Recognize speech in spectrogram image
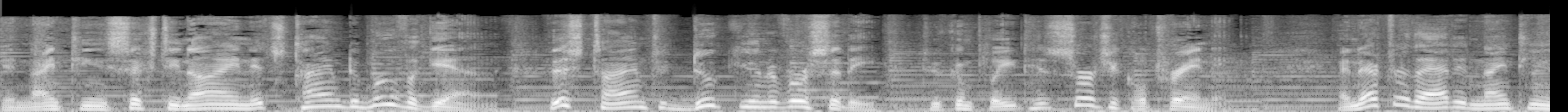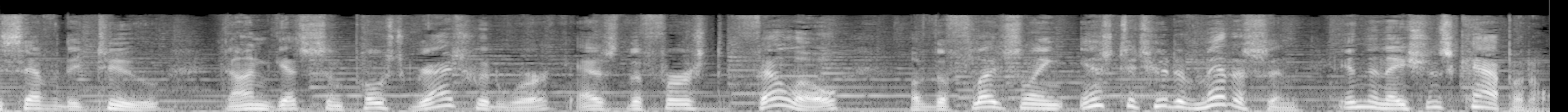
In 1969, it's time to move again, this time to Duke University to complete his surgical training. And after that, in 1972, Don gets some postgraduate work as the first fellow of the fledgling Institute of Medicine in the nation's capital.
